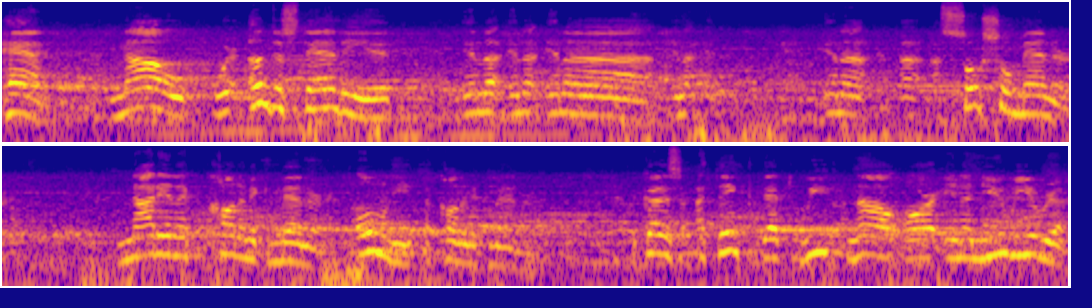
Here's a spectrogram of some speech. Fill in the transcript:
had. Now we're understanding it in a in a in a in a, in a, a, a social manner, not in an economic manner, only economic manner. Because I think that we now are in a new era.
